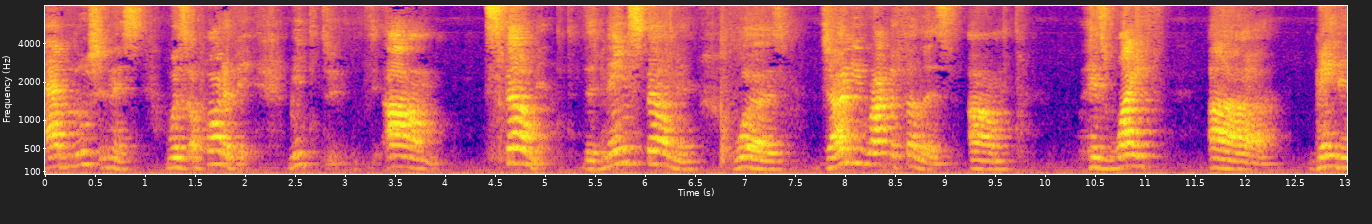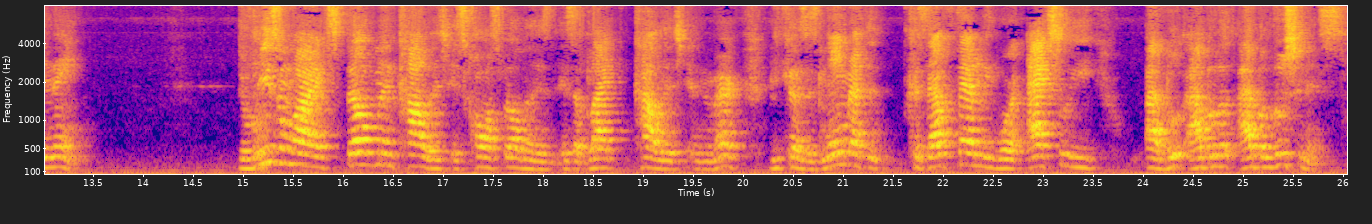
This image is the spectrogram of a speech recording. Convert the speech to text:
abolitionists was a part of it. We, um, Spelman, the name Spelman was Johnny Rockefeller's, um, his wife, uh, maiden name. The reason why Spelman College is called Spelman is, is a black college in America because it's named after because that family were actually abol- abol- abolitionists.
